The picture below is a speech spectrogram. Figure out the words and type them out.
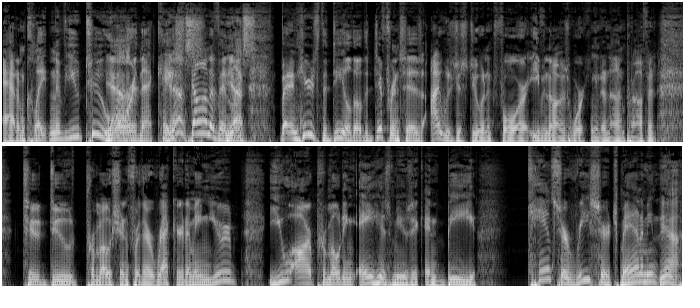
Adam Clayton of U2, Yeah. or in that case, Yes. Donovan. Yes. Like, but and here's the deal, though. The difference is, I was just doing it for, even though I was working at a nonprofit, to do promotion for their record. I mean, you're you are promoting a his music and b cancer research, man. I mean, Yeah.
